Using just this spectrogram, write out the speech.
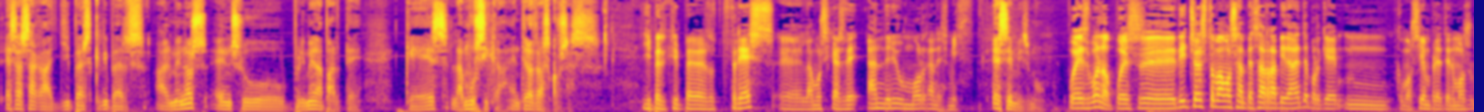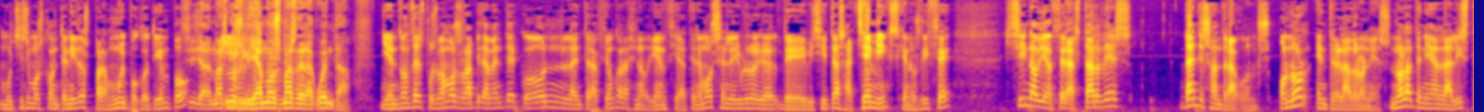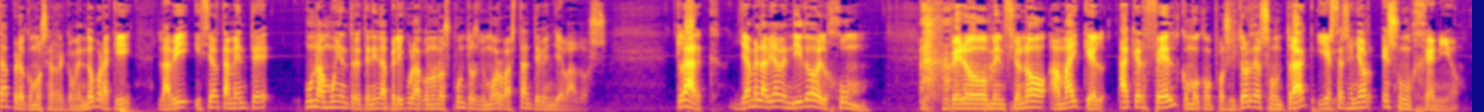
esa saga Jeepers Creepers, al menos en su primera parte, que es la música, entre otras cosas. Jeepers Creepers 3, eh, la música es de Andrew Morgan Smith. Ese mismo. Pues bueno, pues eh, dicho esto, vamos a empezar rápidamente porque, mm, como siempre, tenemos muchísimos contenidos para muy poco tiempo. Sí, y además y, nos liamos más de la cuenta. Y entonces, pues vamos rápidamente con la interacción con la sin audiencia. Tenemos en el libro de, de visitas a Chemix, que nos dice, sin audienceras tardes, Dungeons and Dragons, Honor entre ladrones. No la tenía en la lista, pero como se recomendó por aquí, la vi y ciertamente una muy entretenida película con unos puntos de humor bastante bien llevados. Clark, ya me la había vendido el Hum, pero mencionó a Michael Ackerfeld como compositor del soundtrack y este señor es un genio.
